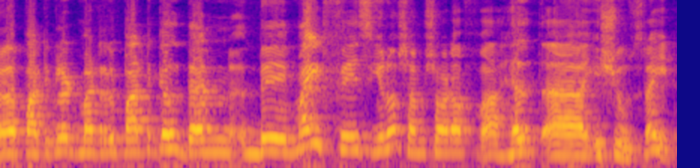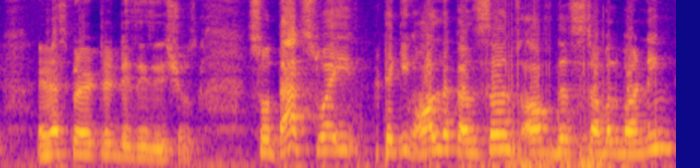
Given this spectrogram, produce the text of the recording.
uh, particulate material particle then they might face you know some sort of uh, health uh, issues right? Respiratory disease issues. So that's why taking all the concerns of this stubble burning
